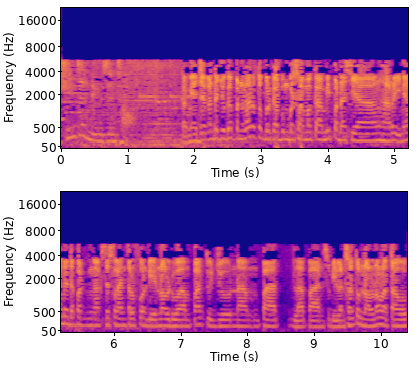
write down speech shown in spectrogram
Washington News and Talk. Kami ajak Anda juga pendengar untuk bergabung bersama kami pada siang hari ini. Anda dapat mengakses line telepon di 02476489100 atau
